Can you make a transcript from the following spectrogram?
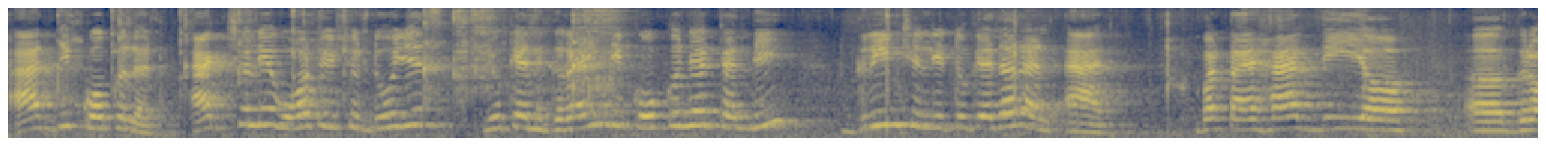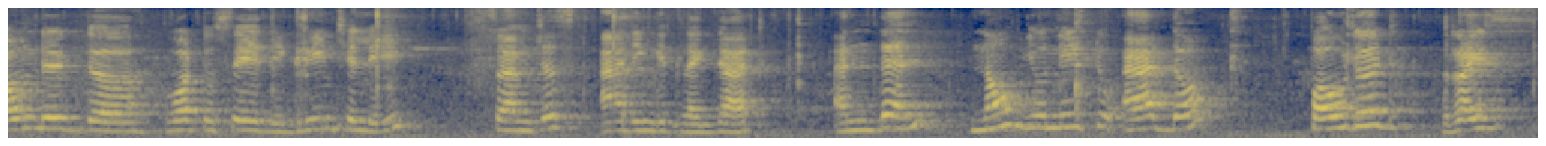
add the coconut. Actually what you should do is you can grind the coconut and the green chili together and add. But i had the uh, uh, grounded uh, what to say the green chili. So I'm just adding it like that. And then now you need to add the powdered rice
